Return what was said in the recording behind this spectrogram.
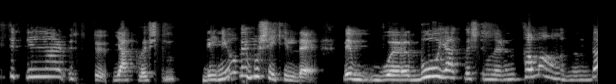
disiplinler üstü yaklaşım deniyor ve bu şekilde ve bu, bu yaklaşımların tamamının da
